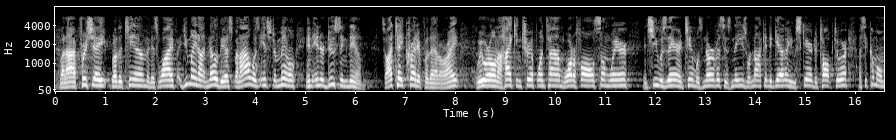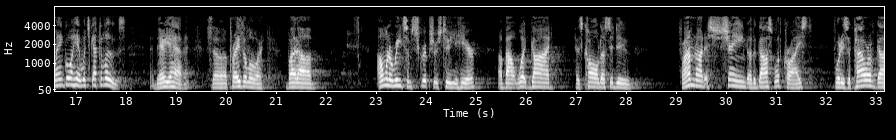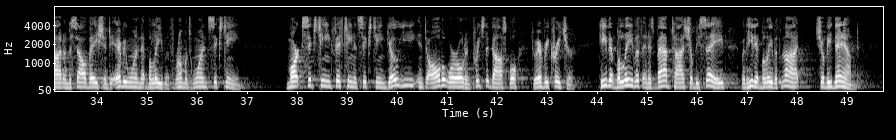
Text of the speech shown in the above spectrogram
But I appreciate Brother Tim and his wife. You may not know this, but I was instrumental in introducing them. So I take credit for that, all right? We were on a hiking trip one time, waterfall somewhere, and she was there, and Tim was nervous. His knees were knocking together. He was scared to talk to her. I said, Come on, man, go ahead. What you got to lose? And there you have it. So uh, praise the Lord. But uh, I want to read some scriptures to you here about what God has called us to do. For I'm not ashamed of the gospel of Christ, for it is the power of God unto salvation to everyone that believeth. Romans 1 16. Mark 16, 15, and 16 Go ye into all the world and preach the gospel to every creature. He that believeth and is baptized shall be saved, but he that believeth not shall be damned.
